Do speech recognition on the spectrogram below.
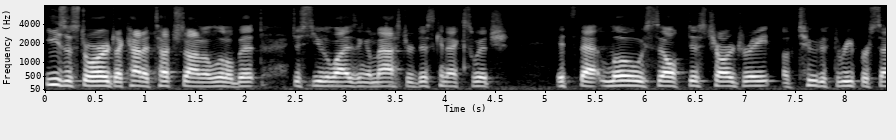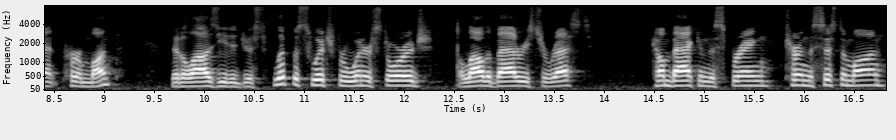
ease of storage, I kind of touched on a little bit, just utilizing a master disconnect switch it's that low self-discharge rate of 2 to 3% per month that allows you to just flip a switch for winter storage, allow the batteries to rest, come back in the spring, turn the system on,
